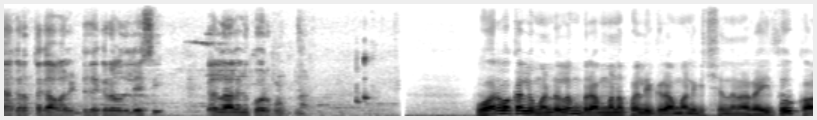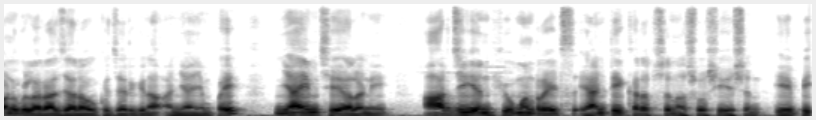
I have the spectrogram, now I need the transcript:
జాగ్రత్తగా వాళ్ళ ఇంటి దగ్గర వదిలేసి వెళ్ళాలని కోరుకుంటున్నాను ఓర్వకల్లు మండలం బ్రహ్మణపల్లి గ్రామానికి చెందిన రైతు కానుగుల రాజారావుకు జరిగిన అన్యాయంపై న్యాయం చేయాలని RGN human rights anti corruption association AP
